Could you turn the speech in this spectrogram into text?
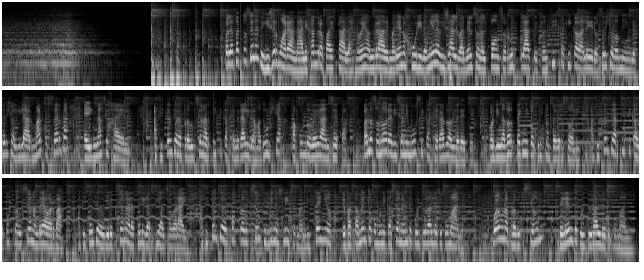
Con las actuaciones de Guillermo Arana, Alejandra Paez Salas, Noé Andrade, Mariano Juri, Daniela Villalba, Nelson Alfonso, Ruth Plate, Francisca Kika Valero, Sergio Domínguez, Sergio Aguilar, Marco Cerda e Ignacio Jael. Asistencia de producción artística general y dramaturgia, Facundo Vega Ancheta. Banda sonora, edición y música, Gerardo Alderete. Coordinador técnico, Cristian Pedresoli. Asistencia artística de postproducción, Andrea Barbá. Asistencia de dirección, Araceli García Alzogaray. Asistencia de postproducción, Silvina Schliserman. Diseño, Departamento Comunicación, Ente Cultural de Tucumán. Fue una producción del Ente Cultural de Tucumán.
